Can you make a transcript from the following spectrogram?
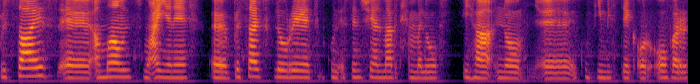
precise amounts معينة precise flow rate بيكون essential ما بتحملوا فيها إنه آه، يكون في mistake أو over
